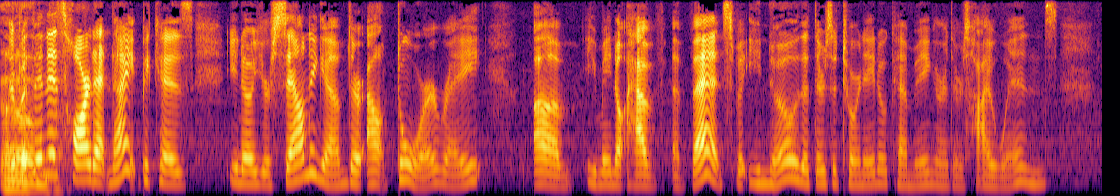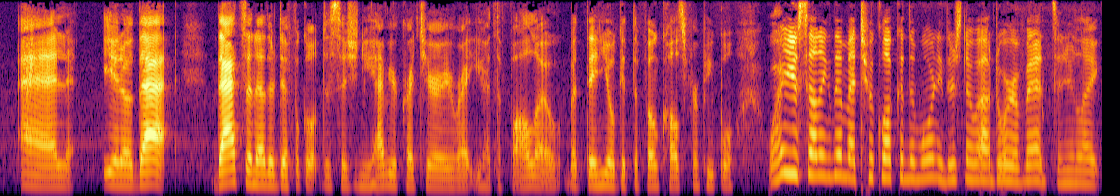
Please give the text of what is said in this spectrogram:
Um, but then um, it's hard at night because you know you're sounding them. They're outdoor, right? um, you may not have events, but you know that there's a tornado coming or there's high winds, and you know that that's another difficult decision. You have your criteria, right? You have to follow, but then you'll get the phone calls from people. Why are you selling them at two o'clock in the morning? There's no outdoor events, and you're like,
